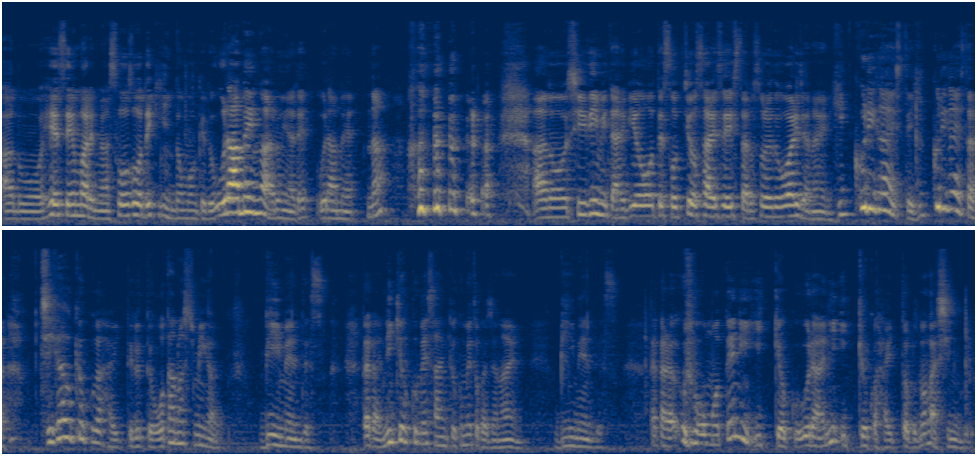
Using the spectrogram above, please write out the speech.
あの平成生まれには想像できひんと思うけど裏面があるんやで。裏面。な。あの CD みたいにビヨーってそっちを再生したらそれで終わりじゃないひっくり返してひっくり返したら違う曲が入ってるってお楽しみがある。B 面です。だから2曲目3曲目とかじゃないの。B 面です。だから表に1曲裏に1曲入っとるのがシングル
